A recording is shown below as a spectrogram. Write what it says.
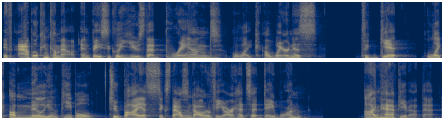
if Apple can come out and basically use that brand like awareness to get like a million people to buy a six thousand dollar VR headset day one, I'm happy about that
